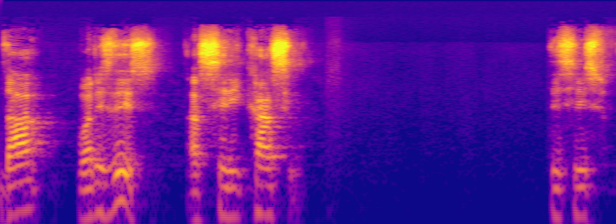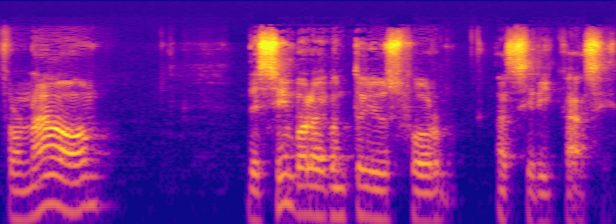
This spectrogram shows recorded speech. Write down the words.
That, what is this? Acetic acid. This is, from now the symbol I'm going to use for acetic acid.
